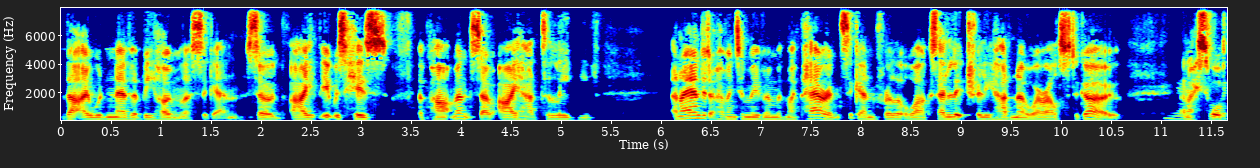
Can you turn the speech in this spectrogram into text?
that I would never be homeless again. So I, it was his apartment, so I had to leave and I ended up having to move in with my parents again for a little while because I literally had nowhere else to go. Yeah. And I swore to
